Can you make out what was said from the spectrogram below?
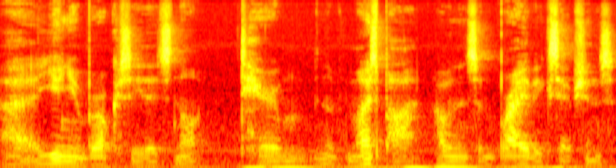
a union bureaucracy that's not terrible, in the most part, other than some brave exceptions,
